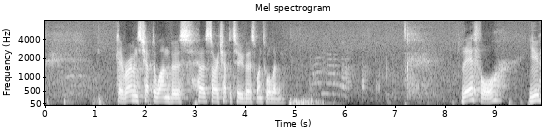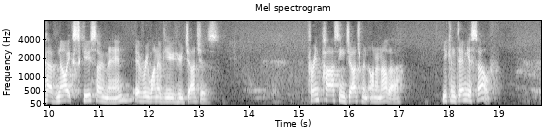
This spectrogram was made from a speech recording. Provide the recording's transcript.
Okay, Romans chapter 1, verse, uh, sorry, chapter 2, verse 1 to 11. Therefore, you have no excuse, O man, every one of you who judges. For in passing judgment on another, you condemn yourself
